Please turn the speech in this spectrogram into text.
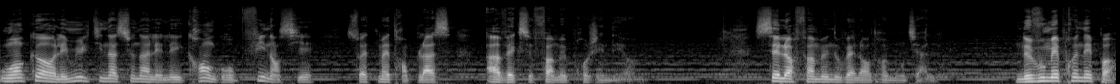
ou encore les multinationales et les grands groupes financiers souhaitent mettre en place avec ce fameux projet Néom. C'est leur fameux nouvel ordre mondial. Ne vous méprenez pas.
